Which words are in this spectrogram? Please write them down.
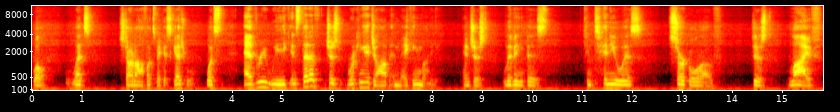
well, let's start off. Let's make a schedule. What's every week instead of just working a job and making money and just living this continuous circle of just life.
